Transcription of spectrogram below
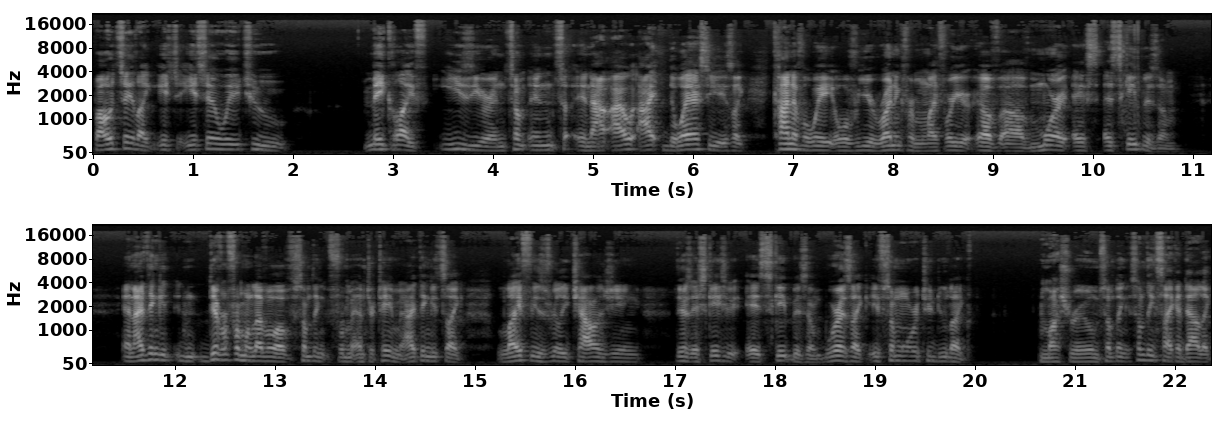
But I would say like it's it's a way to make life easier and some and and I, I, I the way I see it is like kind of a way of you're running from life or you're of more es- escapism. And I think it different from a level of something from entertainment. I think it's like life is really challenging. There's escape escapism. Whereas like if someone were to do like mushrooms, something something psychedelic,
